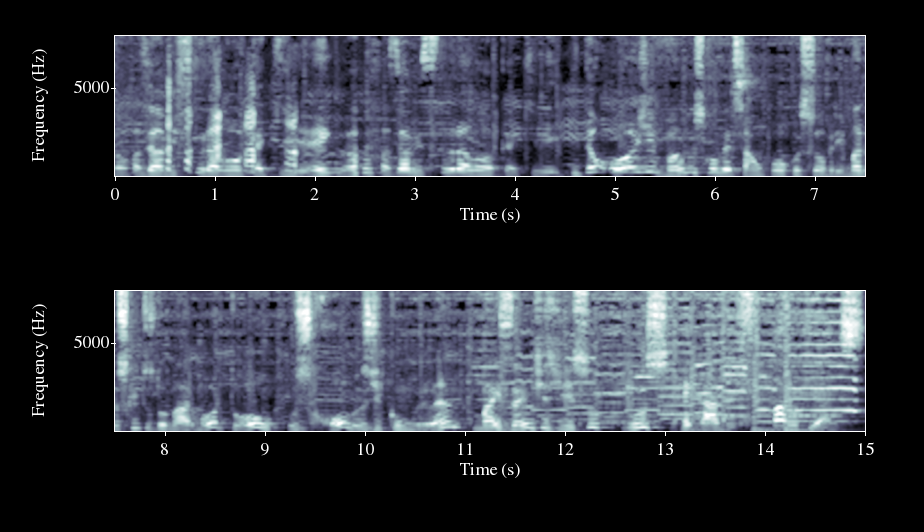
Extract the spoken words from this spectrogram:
Vamos fazer uma mistura louca aqui, hein? Vamos fazer uma mistura louca aqui. Então hoje vamos conversar um pouco sobre manuscritos do Mar Morto ou os rolos de Qumran, mas antes disso, os recados paroquiais.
